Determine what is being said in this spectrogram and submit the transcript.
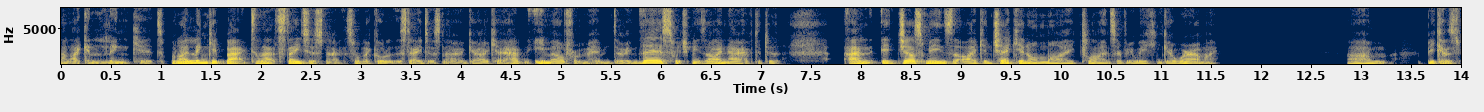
and I can link it, but I link it back to that status note. That's what I call it, the status note, and go, okay, I had an email from him doing this, which means I now have to do it. And it just means that I can check in on my clients every week and go, where am I? Um, because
